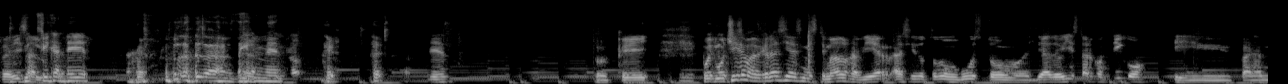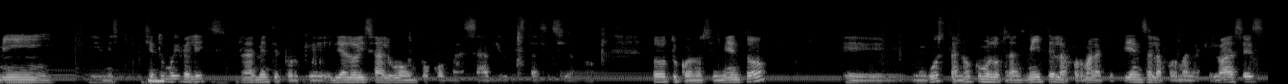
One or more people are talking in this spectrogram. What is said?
Revísalo. Fíjate. Dime, ¿no? Ok, pues muchísimas gracias, mi estimado Javier. Ha sido todo un gusto el día de hoy estar contigo y para mí eh, me siento muy feliz realmente porque el día de hoy salgo un poco más sabio de esta sesión. Todo tu conocimiento eh, me gusta, ¿no? Cómo lo transmite, la forma en la que piensas, la forma en la que lo haces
